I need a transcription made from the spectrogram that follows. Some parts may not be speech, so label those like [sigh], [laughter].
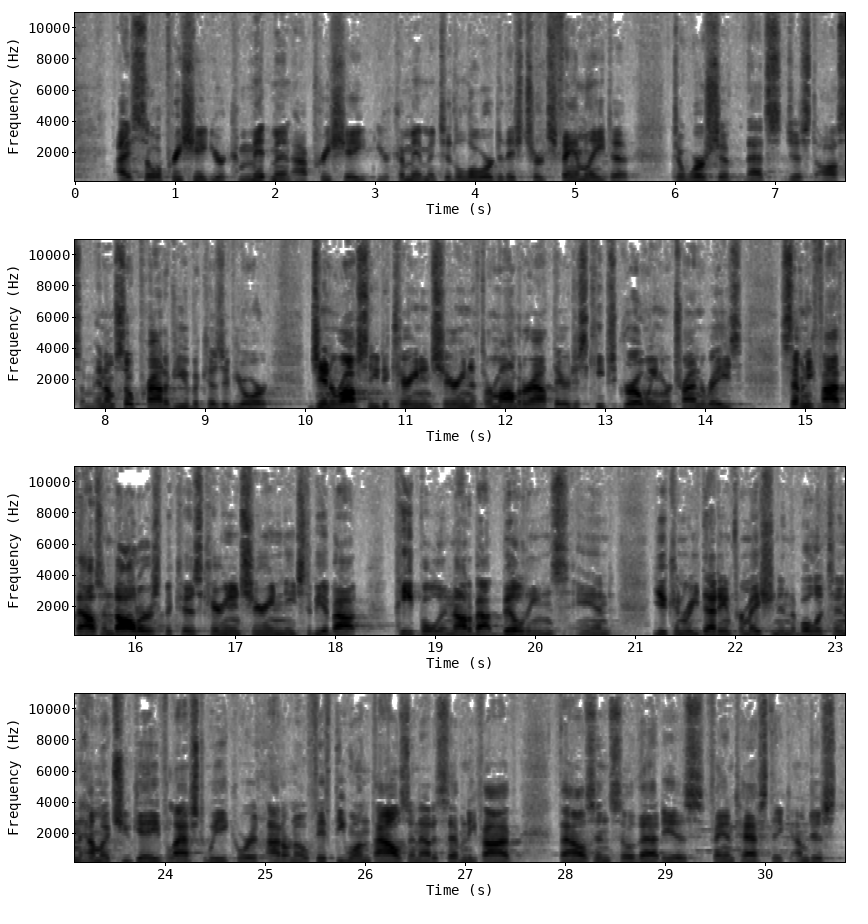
I so appreciate your commitment. I appreciate your commitment to the Lord, to this church family, to, to worship. That's just awesome. And I'm so proud of you because of your generosity to caring and sharing. The thermometer out there just keeps growing. We're trying to raise $75,000 because caring and sharing needs to be about people and not about buildings. And you can read that information in the bulletin, how much you gave last week, or I don't know, 51,000 out of 75,000. So that is fantastic. I'm just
